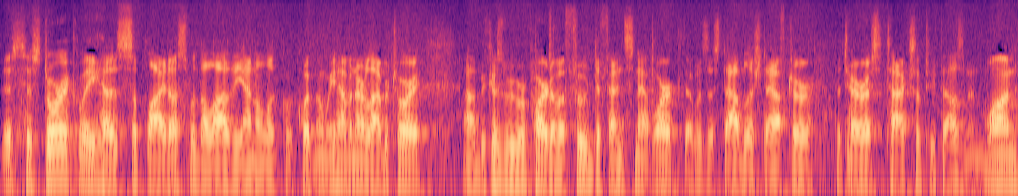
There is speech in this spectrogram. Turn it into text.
this historically has supplied us with a lot of the analytical equipment we have in our laboratory uh, because we were part of a food defense network that was established after the terrorist attacks of 2001.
